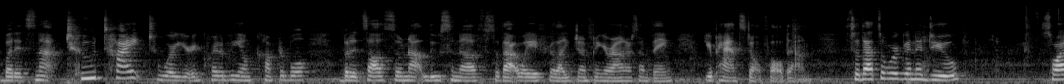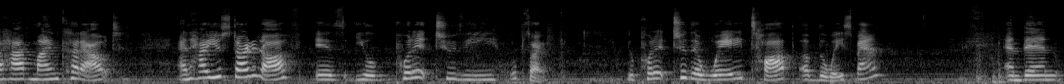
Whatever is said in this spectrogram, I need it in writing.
but it's not too tight to where you're incredibly uncomfortable, but it's also not loose enough. So that way if you're like jumping around or something, your pants don't fall down. So that's what we're gonna do. So I have mine cut out. And how you start it off is you'll put it to the, oops, sorry. You'll put it to the way top of the waistband. And then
